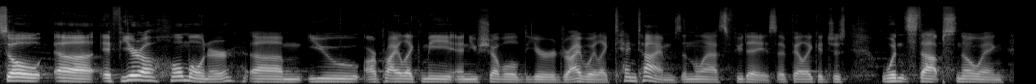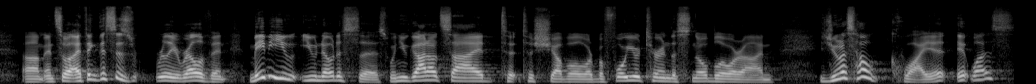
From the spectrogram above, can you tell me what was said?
So, uh, if you're a homeowner, um, you are probably like me and you shoveled your driveway like 10 times in the last few days. I feel like it just wouldn't stop snowing. Um, and so, I think this is really relevant. Maybe you, you noticed this when you got outside to, to shovel or before you turned the snowblower on. Did you notice how quiet it was?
